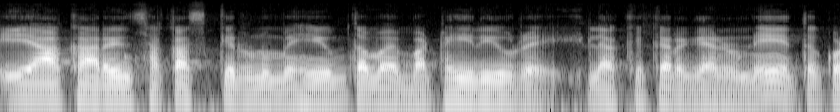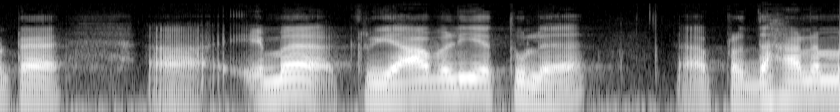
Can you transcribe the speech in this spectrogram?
ඒ ආකාරයෙන් සකස් කෙරුණු මෙහියුම් තමයි බටහිරිවුර ඉලක්ක කර ගැනුනේ එතකොට එම ක්‍රියාවලිය තුළ ප්‍රධානම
